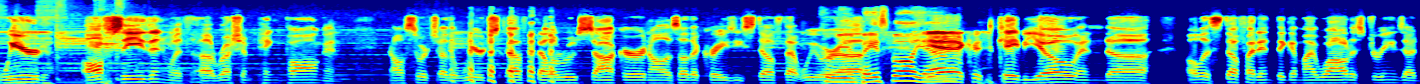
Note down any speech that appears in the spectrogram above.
weird off season with uh, Russian ping pong and, and all sorts of other weird stuff, Belarus soccer and all this other crazy stuff that we were. Korean uh, baseball, yeah. Yeah, KBO and uh, all this stuff I didn't think in my wildest dreams I'd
